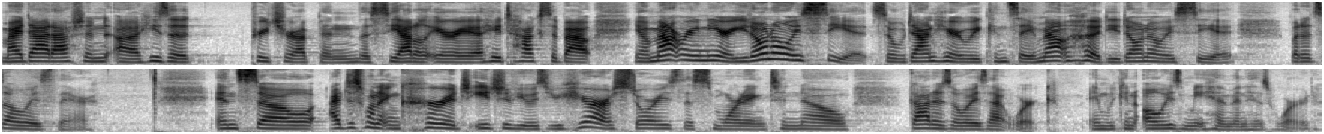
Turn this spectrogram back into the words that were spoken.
My dad often, uh, he's a preacher up in the Seattle area, he talks about, you know, Mount Rainier, you don't always see it. So down here we can say Mount Hood, you don't always see it, but it's always there. And so I just want to encourage each of you as you hear our stories this morning to know God is always at work and we can always meet him in his word.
